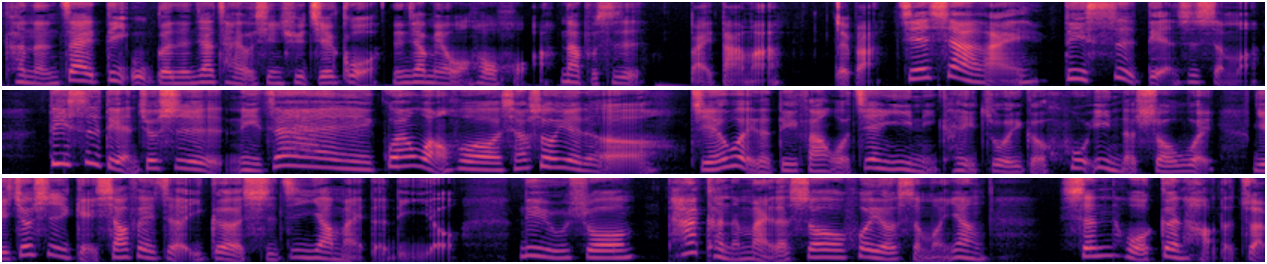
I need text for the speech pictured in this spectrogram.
可能在第五个人家才有兴趣，结果人家没有往后滑，那不是白搭吗？对吧？接下来第四点是什么？第四点就是你在官网或销售页的结尾的地方，我建议你可以做一个呼应的收尾，也就是给消费者一个实际要买的理由。例如说，他可能买的时候会有什么样生活更好的转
